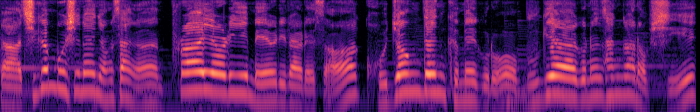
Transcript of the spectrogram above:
자 지금 보시는 영상은 Priority Mail이라 그래서 고정된 금액으로 무게하고는 상관없이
